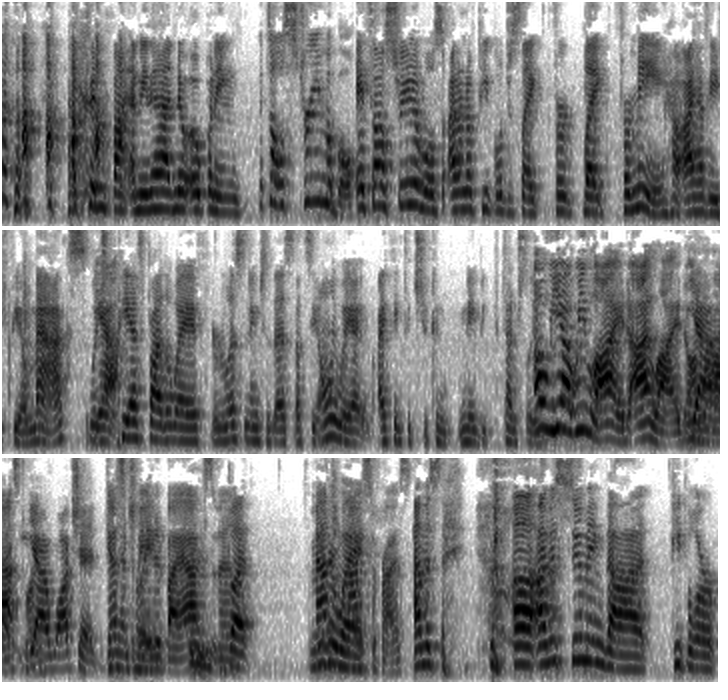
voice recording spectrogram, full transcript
I couldn't find. I mean, it had no opening. It's all streamable. It's all streamable, so I don't know if people just like for like for me, how I have HBO Max. Which, Yeah. P.S. By the way, if you're listening to this, that's the only way I, I think that you can maybe potentially. oh yeah, we lied. I lied on yeah, the last one. yeah, watch it. Guesstimated by accident. But Imagine either way, my surprise. I'm ass- uh, I'm assuming that people are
